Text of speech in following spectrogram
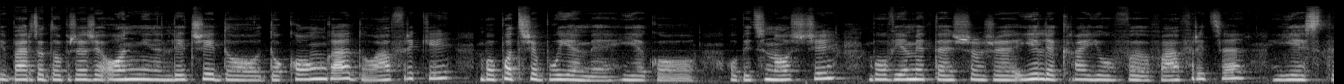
i bardzo dobrze, że on leci do, do Konga, do Afryki, bo potrzebujemy jego obecności, bo wiemy też, że ile krajów w Afryce jest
